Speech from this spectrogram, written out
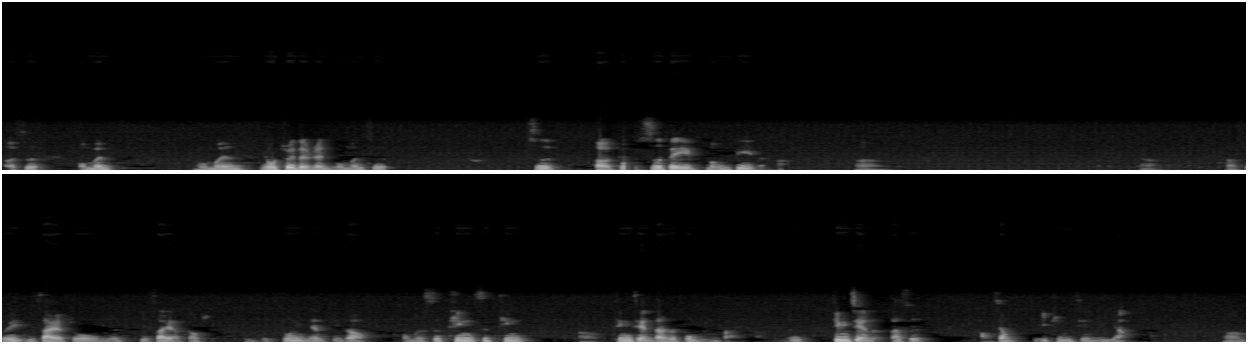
而是我们我们有罪的人，我们是是耳朵是被蒙蔽的啊啊啊。啊，所以以赛亚说，我们以赛亚告诉书里面提到，我们是听是听啊，听见但是不明白啊，我们听见了，但是好像没听见一样啊。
